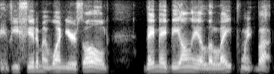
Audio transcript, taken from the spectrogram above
If you shoot them at one years old, they may be only a little eight point buck,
